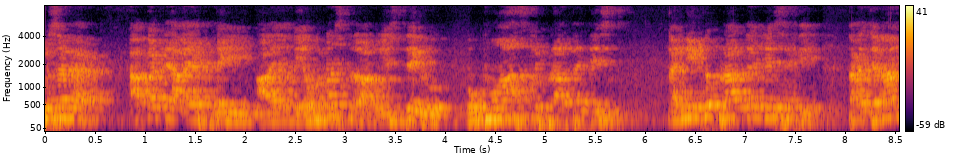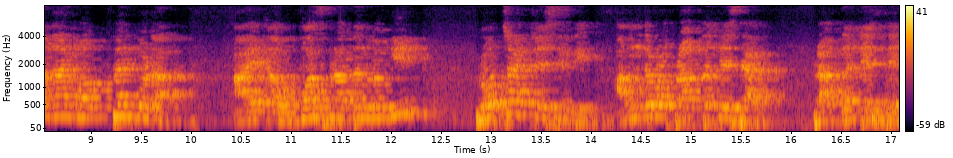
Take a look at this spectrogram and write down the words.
చూసారా కాబట్టి ఆ యొక్క ఆ యొక్క యవనస్తురాలు ఇస్తేరు ఉపవాసాన్ని ప్రార్థన చేసింది. కన్నీటితో ప్రార్థన చేసింది. తన జనాంగాన్ని మొత్తాన్ని కూడా ఆ యొక్క ఉపవాస ప్రార్థనలోకి ప్రోత్సాహం చేసింది. అందరూ కూడా ప్రార్థన చేశారు. ప్రార్థన చేస్తే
